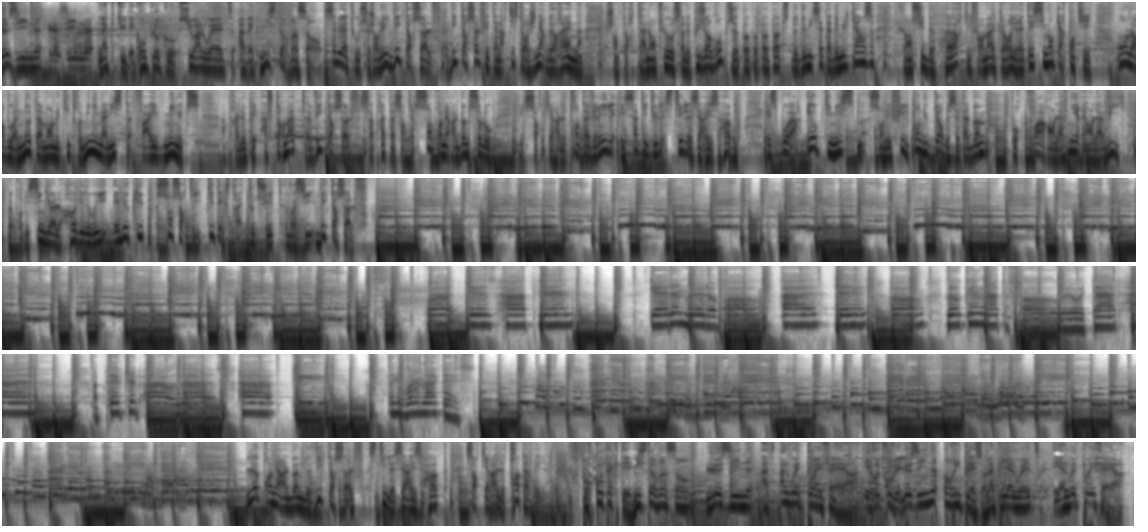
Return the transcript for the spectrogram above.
Le Zine, le Zine, l'actu des groupes locaux sur Alouette avec Mister Vincent. Salut à tous, aujourd'hui Victor Solf. Victor Solf est un artiste originaire de Rennes, chanteur talentueux au sein de plusieurs groupes, The Pop Pop Pop Pops de 2007 à 2015, puis ensuite de Her qu'il forma avec le regretté Simon Carpentier. On leur doit notamment le titre minimaliste Five Minutes. Après l'EP Aftermath, Victor Solf s'apprête à sortir son premier album solo. Il sortira le 30 avril et s'intitule Still There Is Hope. Espoir et optimisme sont les fils conducteurs de cet album pour croire en l'avenir et en la vie. Le premier single, How Did We, et le clip sont sortis. Petit extrait tout de suite, voici Victor Solf. happening? Getting rid of all I did, all looking at the fall. We were that high. I pictured our lives happy, and it went like this. Le premier album de Victor Solf, Still There Is Hope, sortira le 30 avril. Pour contacter Mister Vincent, lezine at alouette.fr et retrouver lezine en replay sur l'appli Alouette et alouette.fr.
